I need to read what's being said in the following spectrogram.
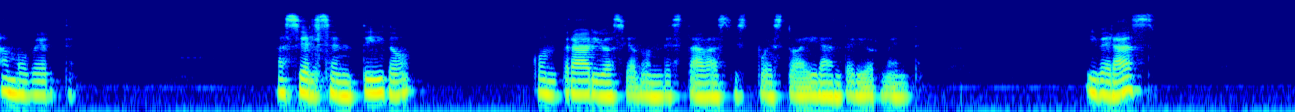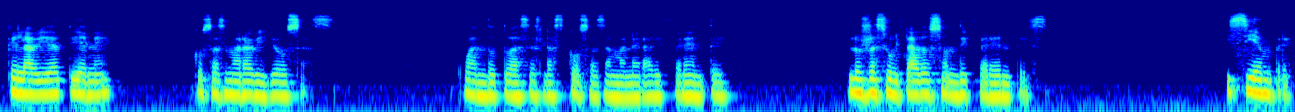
a moverte hacia el sentido contrario hacia donde estabas dispuesto a ir anteriormente. Y verás que la vida tiene cosas maravillosas cuando tú haces las cosas de manera diferente. Los resultados son diferentes y siempre,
